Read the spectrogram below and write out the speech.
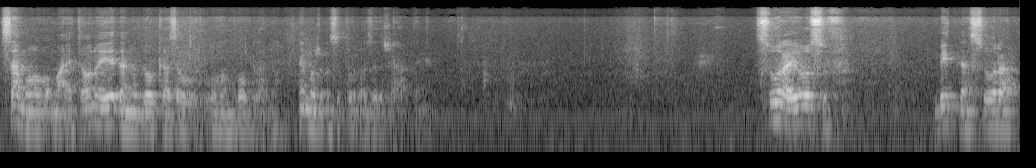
Samo ovo majeto. Ono je jedan od dokaza u ovom pogledu. Ne možemo se puno zadržavati. Sura Jusuf, bitna sura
